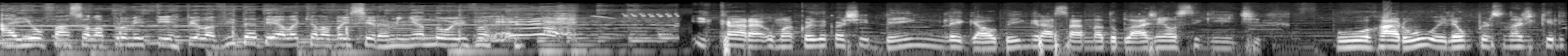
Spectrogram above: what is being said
Aí eu faço ela prometer pela vida dela que ela vai ser a minha noiva. Yeah! E, cara, uma coisa que eu achei bem legal, bem engraçado na dublagem é o seguinte. O Haru, ele é um personagem que ele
